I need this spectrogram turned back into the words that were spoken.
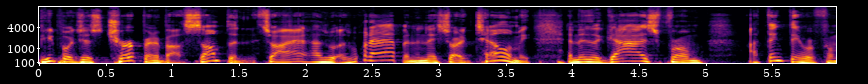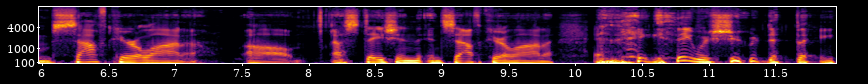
people are just chirping about something. So I, was, what happened? And they started telling me, and then the guys from I think they were from South Carolina. Uh, a station in South Carolina, and they they were shooting the thing,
